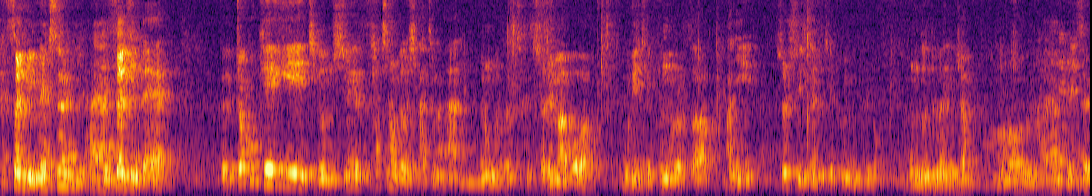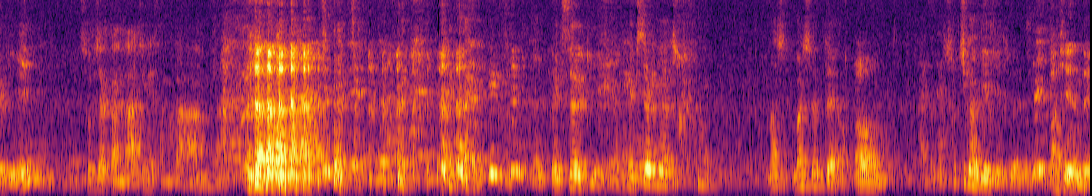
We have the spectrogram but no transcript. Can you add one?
백설기입니다. 백설기 하얀. 백설기인데 그 초코 케이크 지금 시중에서 4,500원씩 하지만 이런 것은 참 저렴하고 우리 제품으로서 많이 쓸 수 있는 제품입니다. 이거 콩도 들어가 있죠. 어우, 하얀 백설기. 네, 소비자간 나중에 상담. 자. 네, 백설기. 네, 백설기가 참 맛, 맛이 어때요? 어, 솔직하게 얘기해 줘야 돼. 맛있는데요? 맛이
